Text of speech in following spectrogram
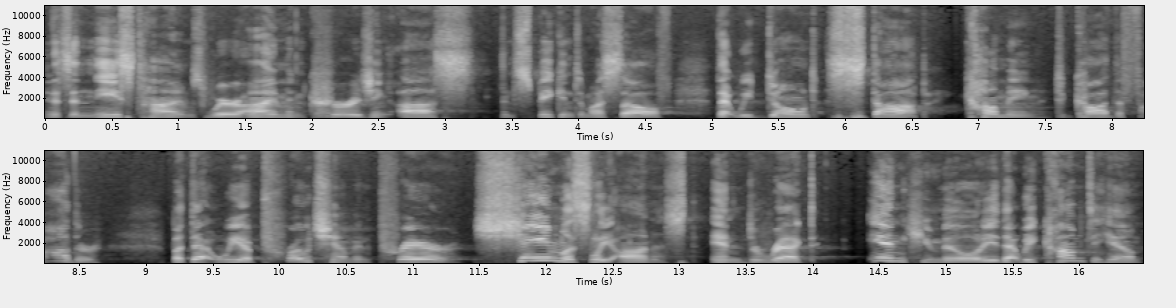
And it's in these times where I'm encouraging us and speaking to myself that we don't stop coming to God the Father but that we approach Him in prayer, shamelessly honest and direct, in humility, that we come to Him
